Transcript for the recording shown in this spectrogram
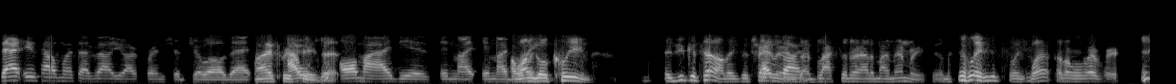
That is how much I value our friendship, Joel. That I I will appreciate keep that. all my ideas in my in my I want to go clean. As you can tell, like the trailer, fine. I blacked it out of my memory. like, it's like what? I don't remember.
